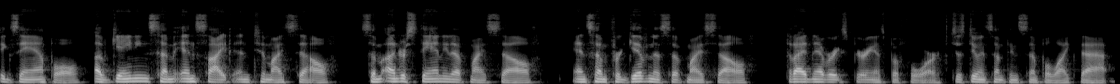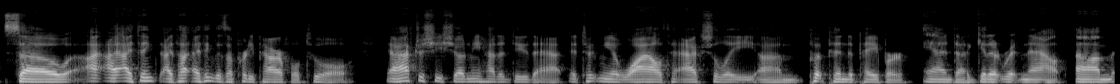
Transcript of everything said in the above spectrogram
example of gaining some insight into myself, some understanding of myself, and some forgiveness of myself that I'd never experienced before, just doing something simple like that. So I, I think I I think that's a pretty powerful tool. Now, after she showed me how to do that, it took me a while to actually um, put pen to paper and uh, get it written out. Um,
